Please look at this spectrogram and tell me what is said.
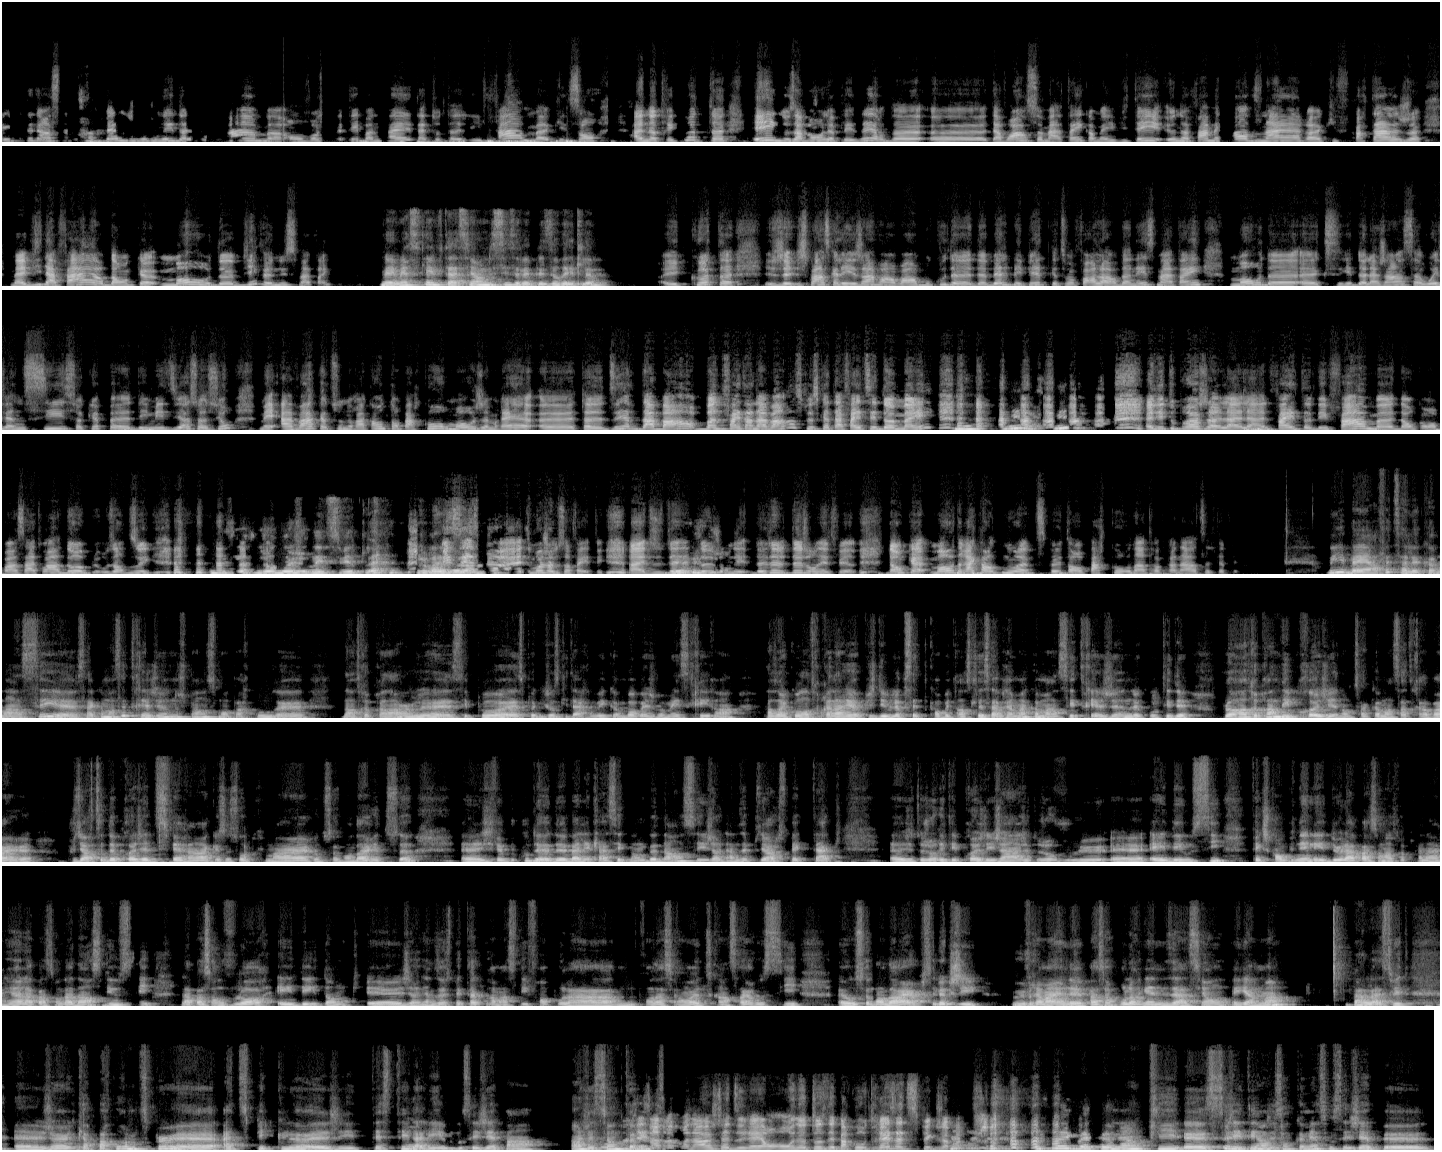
Écoutez, dans cette belle journée de femmes, on va souhaiter bonne fête à toutes les femmes qui sont à notre écoute. Et nous avons le plaisir euh, d'avoir ce matin comme invité une femme extraordinaire euh, qui partage ma vie d'affaires. Donc, Maude, bienvenue ce matin. Bien, merci de l'invitation, Lucie. Ça fait plaisir d'être là. Écoute, je, pense que les gens vont avoir beaucoup de, belles pépites que tu vas pouvoir leur donner ce matin. Maude, euh, qui est de l'agence Wave s'occupe euh, des médias sociaux. Mais avant que tu nous racontes ton parcours, Maude, j'aimerais euh, te dire d'abord bonne fête en avance, puisque ta fête, c'est demain. Elle est tout proche de la, fête des femmes, donc on va penser à toi en double aujourd'hui. c'est toujours deux journées de suite. Là. oui, c'est ça. moi, j'aime ça fêter. deux, journées deux, journées de fil. Donc, euh, Maude, raconte-nous un petit peu ton parcours d'entrepreneur, s'il te plaît. Oui, ben en fait, ça a commencé, euh, ça a commencé très jeune, je pense, mon parcours euh, d'entrepreneur. C'est pas, pas quelque chose qui est arrivé comme bon, ben, je vais m'inscrire dans un cours d'entrepreneuriat puis je développe cette compétence-là. Ça a vraiment commencé très jeune, le côté de vouloir entreprendre des projets. Donc, ça a commencé à travers plusieurs types de projets différents, que ce soit primaire, ou secondaire et tout ça. Euh, j'ai fait beaucoup de, de ballet classique, donc de danse, et j'organisais plusieurs spectacles. Euh, j'ai toujours été proche des gens, j'ai toujours voulu euh, aider aussi. Fait que je combinais les deux, la passion d'entrepreneuriat, la passion de la danse et aussi la passion de vouloir aider. Donc, j'ai organisé un spectacle pour ramasser des fonds pour la Fondation du cancer aussi au secondaire. C'est là que j'ai eu vraiment une passion pour l'organisation également. Par la suite, euh, j'ai un parcours un petit peu euh, atypique. Euh, j'ai testé d'aller au cégep en, en gestion de commerce. Les entrepreneurs, je te dirais, on, a tous des parcours très atypiques, je pense. exactement. Puis, euh, ça, j'ai été en gestion de commerce au cégep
